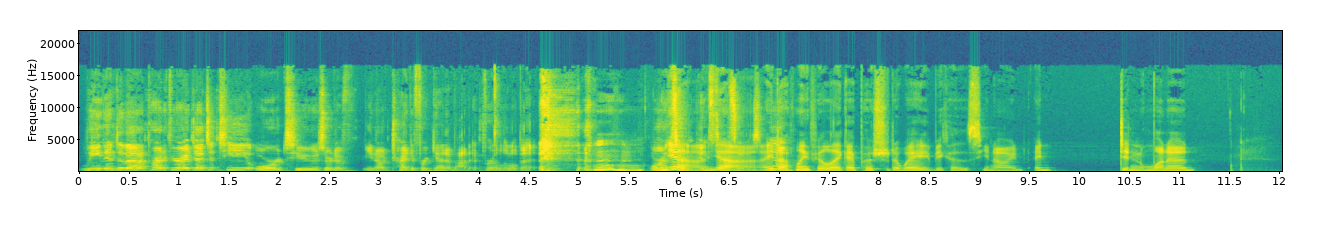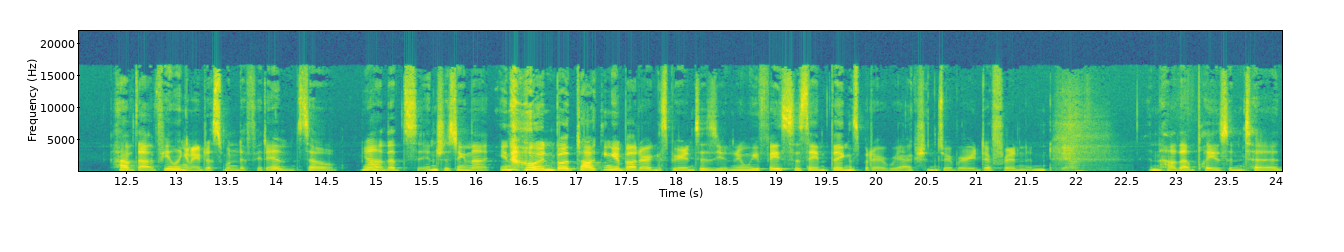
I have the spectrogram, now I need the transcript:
lean into that part of your identity or to sort of you know try to forget about it for a little bit. Mm-hmm. Or in certain yeah, instances. yeah. I definitely feel like I pushed it away because, you know, I, I didn't want to have that feeling and I just wanted to fit in. So, yeah, that's interesting that, you know, in both talking about our experiences, you know, we face the same things, but our reactions are very different and, yeah. and how that plays into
